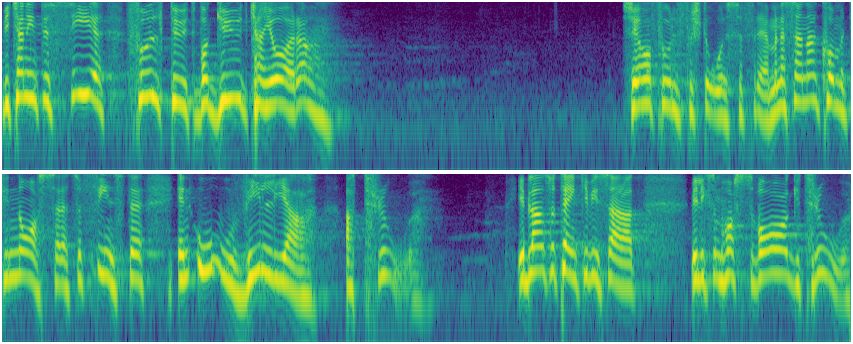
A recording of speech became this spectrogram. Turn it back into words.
vi kan inte se fullt ut vad Gud kan göra. Så jag har full förståelse för det. Men när sen han kommer till Nasaret så finns det en ovilja att tro. Ibland så tänker vi så att vi liksom har svag tro.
